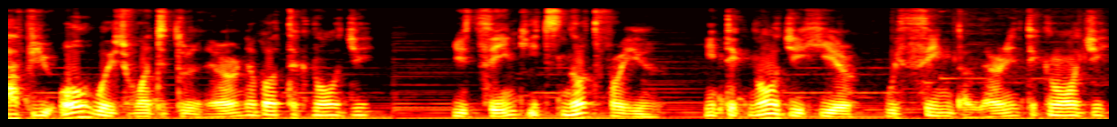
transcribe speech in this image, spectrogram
Have you always wanted to learn about technology? You think it's not for you. In Technology Here, we think that learning technology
